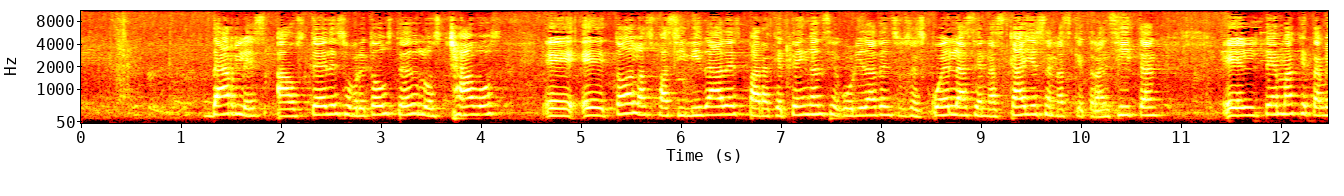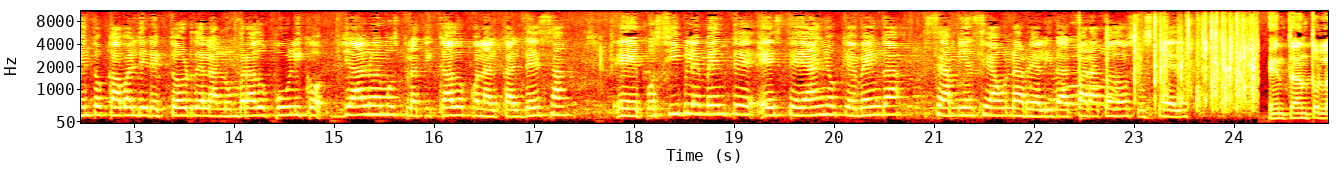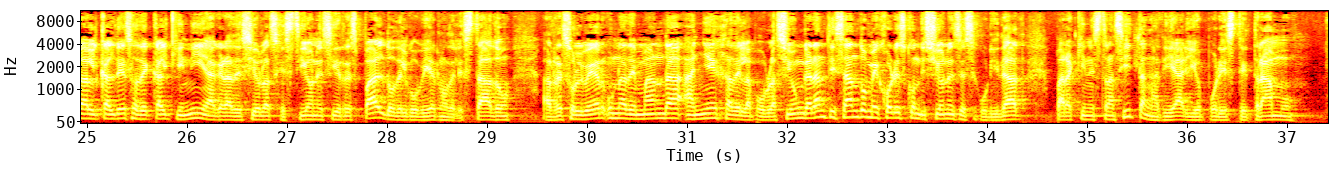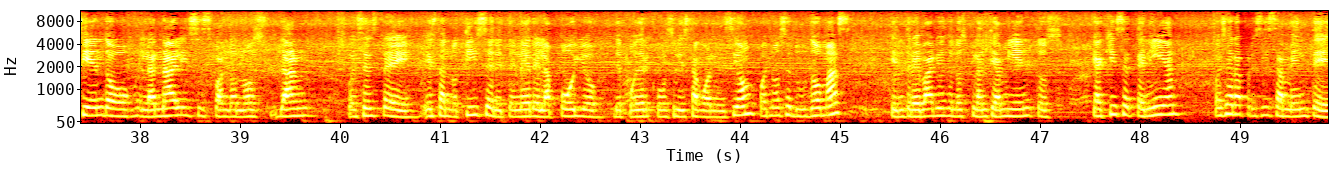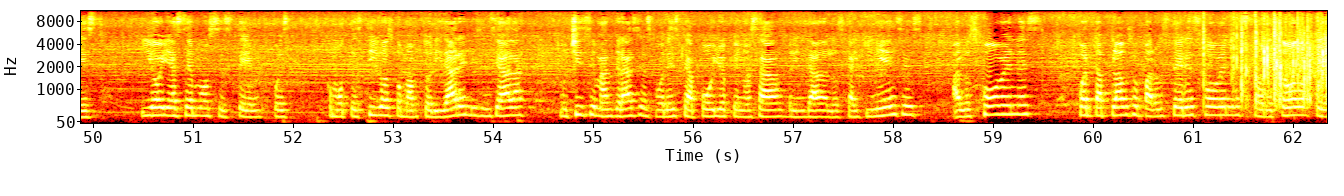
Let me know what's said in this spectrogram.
darles a ustedes, sobre todo ustedes los chavos, eh, eh, todas las facilidades para que tengan seguridad en sus escuelas, en las calles en las que transitan. El tema que también tocaba el director del alumbrado público, ya lo hemos platicado con la alcaldesa. Eh, posiblemente este año que venga también sea una realidad para todos ustedes. En tanto, la alcaldesa de Calquiní agradeció las gestiones y respaldo del gobierno del estado al resolver una demanda añeja de la población garantizando mejores condiciones de seguridad para quienes transitan a diario por este tramo. Siendo el análisis cuando nos dan pues este, esta noticia de tener el apoyo de poder construir esta guarnición, pues no se dudó más que entre varios de los planteamientos que aquí se tenían, pues era precisamente esto. Y hoy hacemos, este, pues como testigos, como autoridades, licenciada, muchísimas gracias por este apoyo que nos ha brindado a los calquinienses, a los jóvenes. Fuerte aplauso para ustedes jóvenes, sobre todo que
